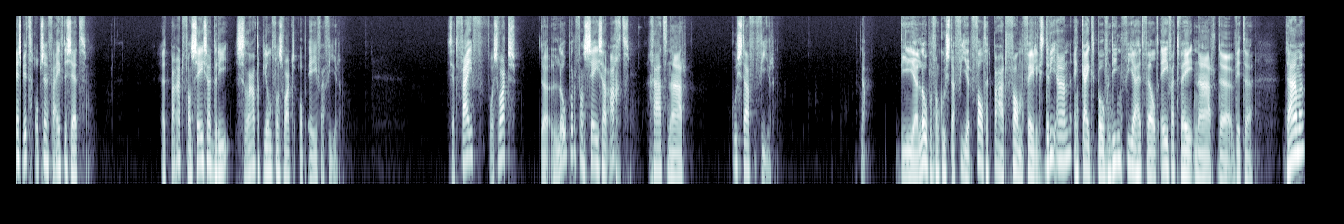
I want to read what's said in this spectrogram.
En wit op zijn vijfde zet. Het paard van Caesar 3 slaat de pion van zwart op Eva 4. Zet 5 voor zwart. De loper van Caesar 8 gaat naar Gustav 4. Nou, die uh, loper van Gustav 4 valt het paard van Felix 3 aan en kijkt bovendien via het veld Eva 2 naar de witte dame.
